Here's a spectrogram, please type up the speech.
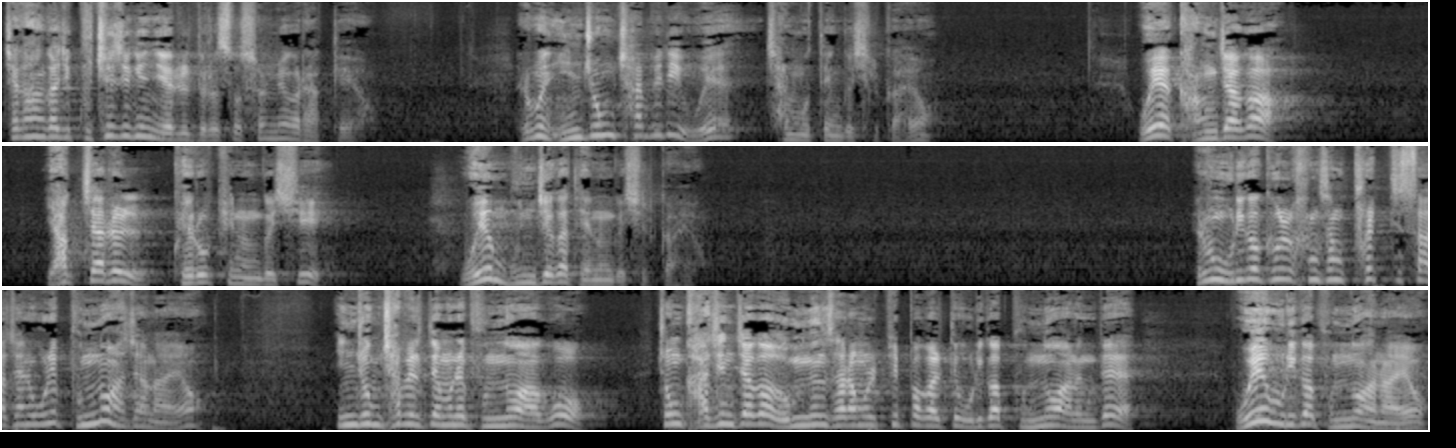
제가 한 가지 구체적인 예를 들어서 설명을 할게요. 여러분, 인종차별이 왜 잘못된 것일까요? 왜 강자가 약자를 괴롭히는 것이 왜 문제가 되는 것일까요? 여러분, 우리가 그걸 항상 프랙티스 하잖아요. 우리 분노하잖아요. 인종차별 때문에 분노하고 좀 가진 자가 없는 사람을 핍박할 때 우리가 분노하는데 왜 우리가 분노하나요?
